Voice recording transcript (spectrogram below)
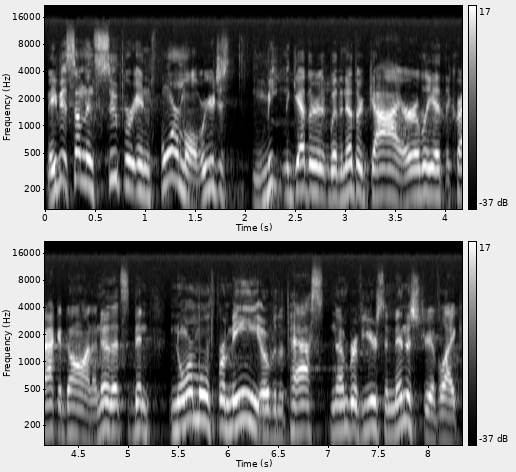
Maybe it's something super informal where you're just meeting together with another guy early at the crack of dawn. I know that's been normal for me over the past number of years in ministry of like,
